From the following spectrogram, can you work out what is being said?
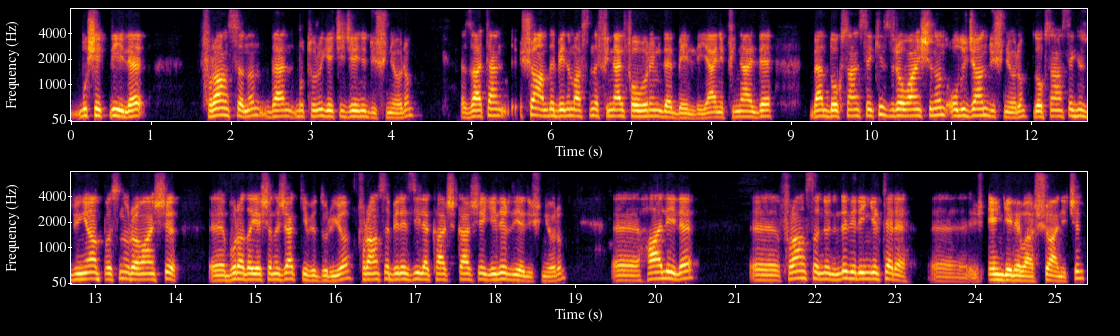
bu şekliyle Fransa'nın ben bu turu geçeceğini düşünüyorum. Zaten şu anda benim aslında final favorim de belli. Yani finalde ben 98 rövanşının olacağını düşünüyorum. 98 Dünya Kupası'nın rövanşı e, burada yaşanacak gibi duruyor. Fransa Brezilya karşı karşıya gelir diye düşünüyorum. E, haliyle e, Fransa'nın önünde bir İngiltere e, engeli var şu an için.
